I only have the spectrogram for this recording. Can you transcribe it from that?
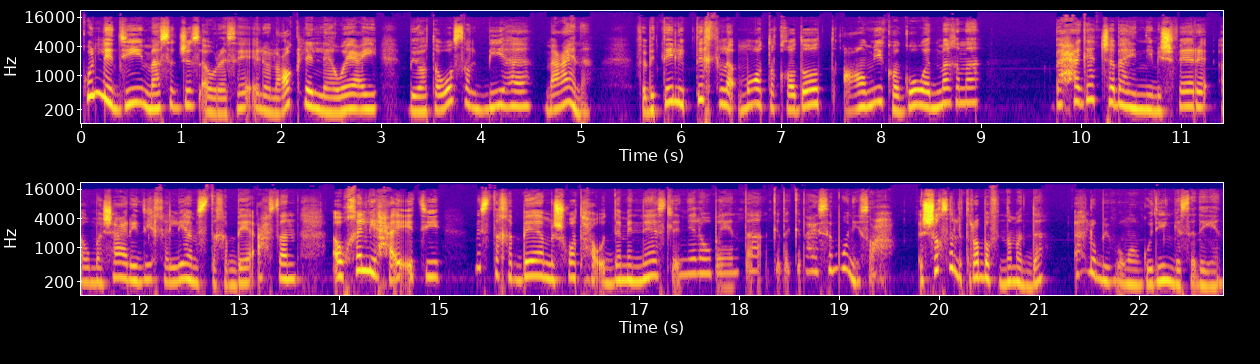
كل دي مسجز أو رسائل العقل اللاواعي بيتواصل بيها معانا فبالتالي بتخلق معتقدات عميقة جوه دماغنا بحاجات شبه إني مش فارق أو مشاعري دي خليها مستخبية أحسن أو خلي حقيقتي مستخبية مش واضحة قدام الناس لأني لو بينتها كده كده هيسيبوني صح؟ الشخص اللي اتربى في النمط ده أهله بيبقوا موجودين جسديا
